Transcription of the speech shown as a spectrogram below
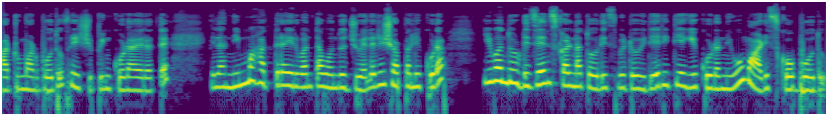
ಆರ್ಡ್ರ್ ಮಾಡ್ಬೋದು. ಫ್ರೀ ಶಿಪ್ಪಿಂಗ್ ಕೂಡ ಇರುತ್ತೆ. ಇಲ್ಲ, ನಿಮ್ಮ ಹತ್ತಿರ ಇರುವಂಥ ಒಂದು ಜ್ಯುವೆಲರಿ ಶಾಪಲ್ಲಿ ಕೂಡ ಈ ಒಂದು ಡಿಸೈನ್ಸ್ಗಳನ್ನ ತೋರಿಸ್ಬಿಟ್ಟು ಇದೇ ರೀತಿಯಾಗಿ ಕೂಡ ನೀವು ಮಾಡಿಸ್ಕೋಬೋದು.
